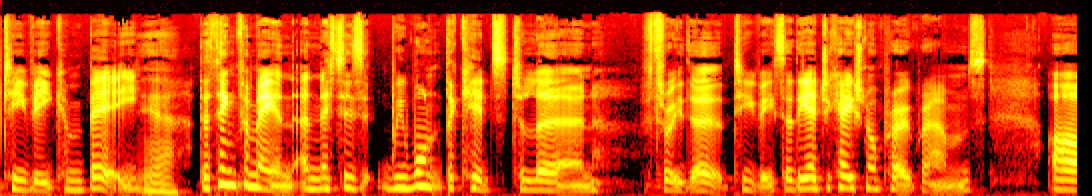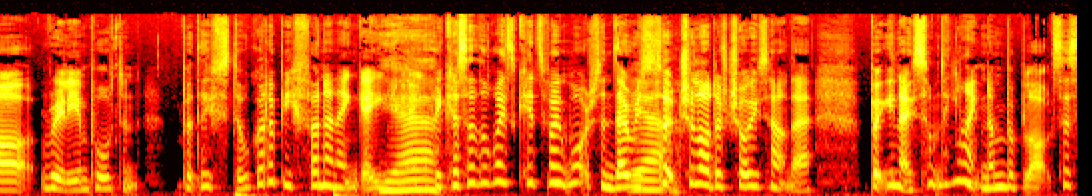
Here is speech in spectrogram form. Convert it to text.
TV can be. Yeah. The thing for me, and, and this is, we want the kids to learn through the TV. So the educational programs are really important, but they've still got to be fun and engaging Yeah. because otherwise kids won't watch them. There is Yeah. such a lot of choice out there. But, you know, something like Numberblocks has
